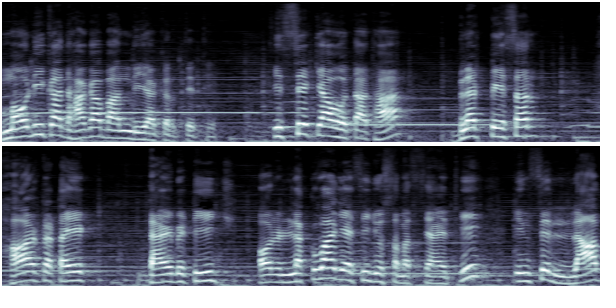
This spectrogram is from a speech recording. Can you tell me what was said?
मौली का धागा बाँध दिया करते थे। इससे क्या होता था? Blood pressure, heart attack, diabetes और लकवा जैसी जो समस्याएँ थी, इनसे लाभ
